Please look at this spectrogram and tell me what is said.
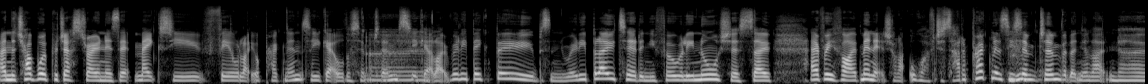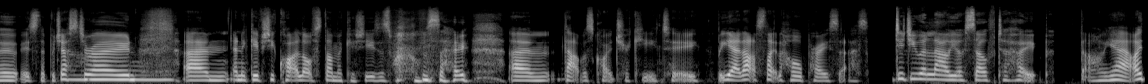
And the trouble with progesterone is it makes you feel like you're pregnant, so you get all the symptoms. So you get like really big boobs and really bloated, and you feel really nauseous. So every five minutes you're like, oh, I've just had a pregnancy symptom, but then you're like, no, it's the progesterone, um, and it gives you quite a lot of stomach issues as well. So um, that was quite tricky too. But yeah, that's like the whole process. Did you allow yourself to hope? Oh yeah, I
